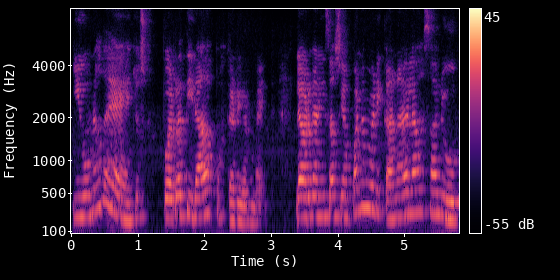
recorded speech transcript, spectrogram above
y uno de ellos fue retirado posteriormente. La Organización Panamericana de la Salud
